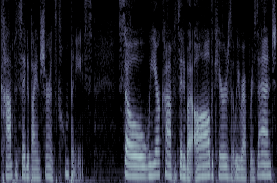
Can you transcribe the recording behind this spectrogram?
compensated by insurance companies. So we are compensated by all the carriers that we represent.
